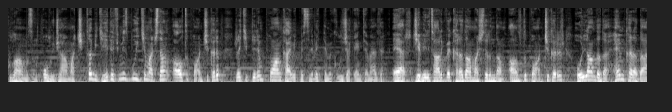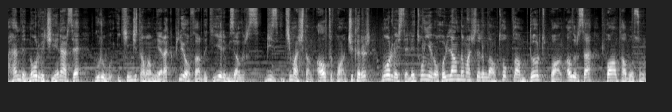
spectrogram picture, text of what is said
kulağımızın olacağı maç. Tabii ki hedefimiz bu iki maçtan 6 puan çıkarıp rakiplerin puan kaybetmesini beklemek olacak en temelde. Eğer Cebeli Tarık ve Karadağ maçlarından 6 puan çıkarır, Hollanda'da hem Karadağ hem de Norveç'i yenerse grubu ikinci tamamlayarak playofflardaki yerimizi alırız. Biz iki maçtan 6 puan çıkarır, Norveç'te Letonya ve Hollanda maçlarından toplam 4 puan alırsa puan tablosunun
